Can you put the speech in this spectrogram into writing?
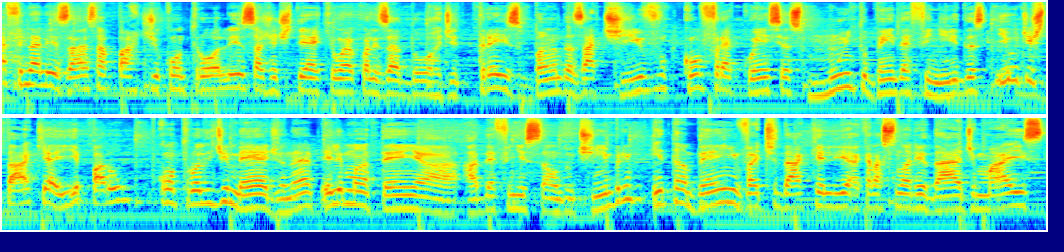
Para finalizar essa parte de controles, a gente tem aqui um equalizador de três bandas ativo, com frequências muito bem definidas e o destaque aí para o controle de médio, né? Ele mantém a, a definição do timbre e também vai te dar aquele, aquela sonoridade mais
